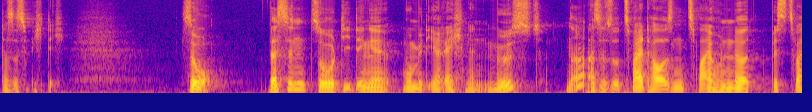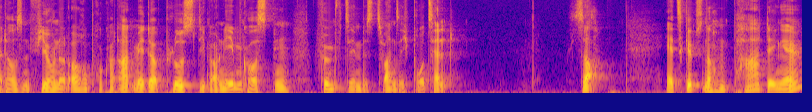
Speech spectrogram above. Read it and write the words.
Das ist wichtig. So, das sind so die Dinge, womit ihr rechnen müsst. Ne? Also so 2200 bis 2400 Euro pro Quadratmeter plus die Baunebenkosten 15 bis 20 Prozent. So, jetzt gibt es noch ein paar Dinge,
